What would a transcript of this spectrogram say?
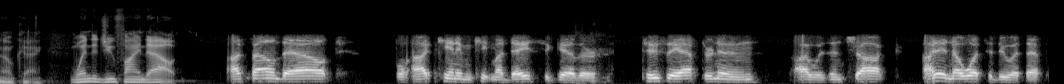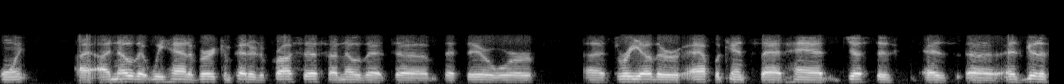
Okay. When did you find out? I found out. Well, I can't even keep my days together. Tuesday afternoon, I was in shock. I didn't know what to do at that point. I, I know that we had a very competitive process. I know that uh, that there were uh, three other applicants that had just as as uh, as good as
